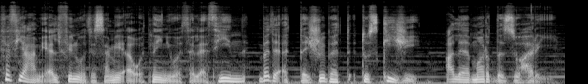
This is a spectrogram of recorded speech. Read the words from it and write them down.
ففي عام 1932 بدأت تجربة توسكيجي على مرضى الزهري.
